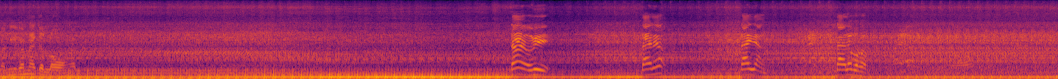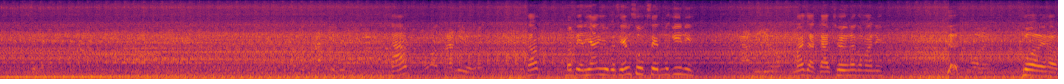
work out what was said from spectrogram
ตอนนี้ก็น่าจะลองครับได้เหรอพี่ ได้แล้ว ได้ยัง ได้แล้วป่ะครับ เพราะว่าการนี่อยู่ใน ครับ มา เปลี่ยนยางอยู่กับเสียงสุกเสร็จเมื่อกี้นี่ มาจากกาบเชิงแล้วก็มานี่พอเลยทั่วเลยครับ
